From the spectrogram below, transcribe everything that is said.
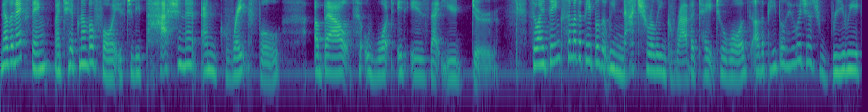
Now, the next thing, my tip number four, is to be passionate and grateful about what it is that you do. So, I think some of the people that we naturally gravitate towards are the people who are just really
